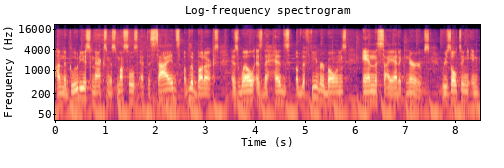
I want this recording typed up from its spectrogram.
on the gluteus maximus muscles at the sides of the buttocks as well as the heads of the femur bones and the sciatic nerves, resulting in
